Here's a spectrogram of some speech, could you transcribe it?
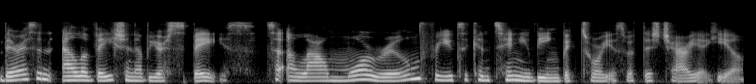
there is an elevation of your space to allow more room for you to continue being victorious with this chariot here.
